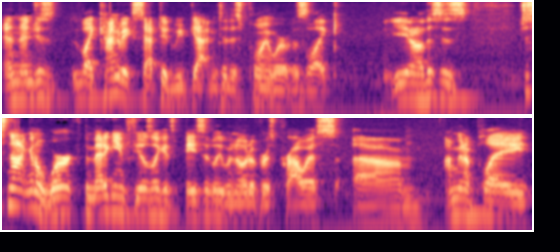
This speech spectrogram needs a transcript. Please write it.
And then just like kind of accepted we've gotten to this point where it was like you know, this is just not going to work. The metagame feels like it's basically Winota versus Prowess. Um, I'm going to play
